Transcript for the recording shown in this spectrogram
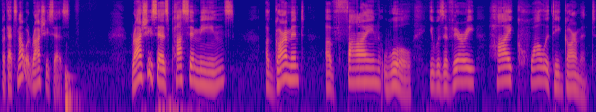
but that's not what Rashi says. Rashi says pasim means a garment of fine wool. It was a very high quality garment.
